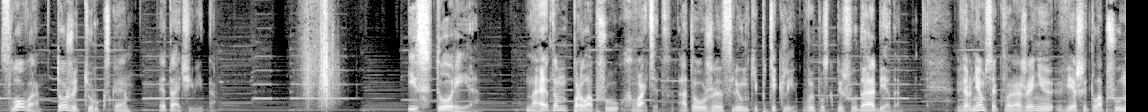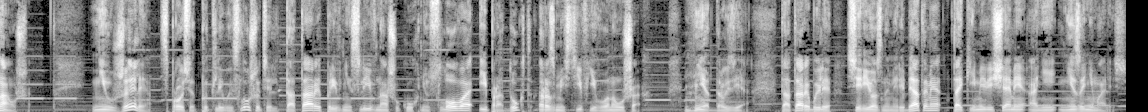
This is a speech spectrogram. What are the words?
Слово тоже тюркское, это очевидно. История. На этом про лапшу хватит, а то уже слюнки потекли, выпуск пишу до обеда. Вернемся к выражению «вешать лапшу на уши». Неужели, спросит пытливый слушатель, татары привнесли в нашу кухню слово и продукт, разместив его на ушах? Нет, друзья, татары были серьезными ребятами, такими вещами они не занимались.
